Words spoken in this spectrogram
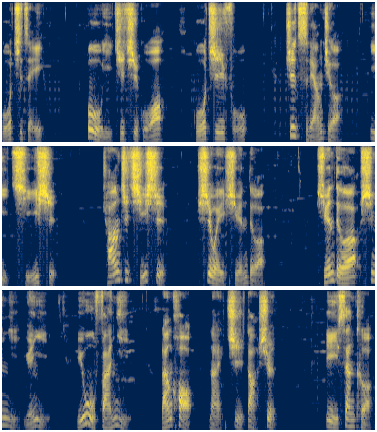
国之贼；不以知治国，国之福。知此两者，亦其事。常知其事，是谓玄德。玄德深矣，远矣，于物反矣，然后乃至大顺。第三课：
